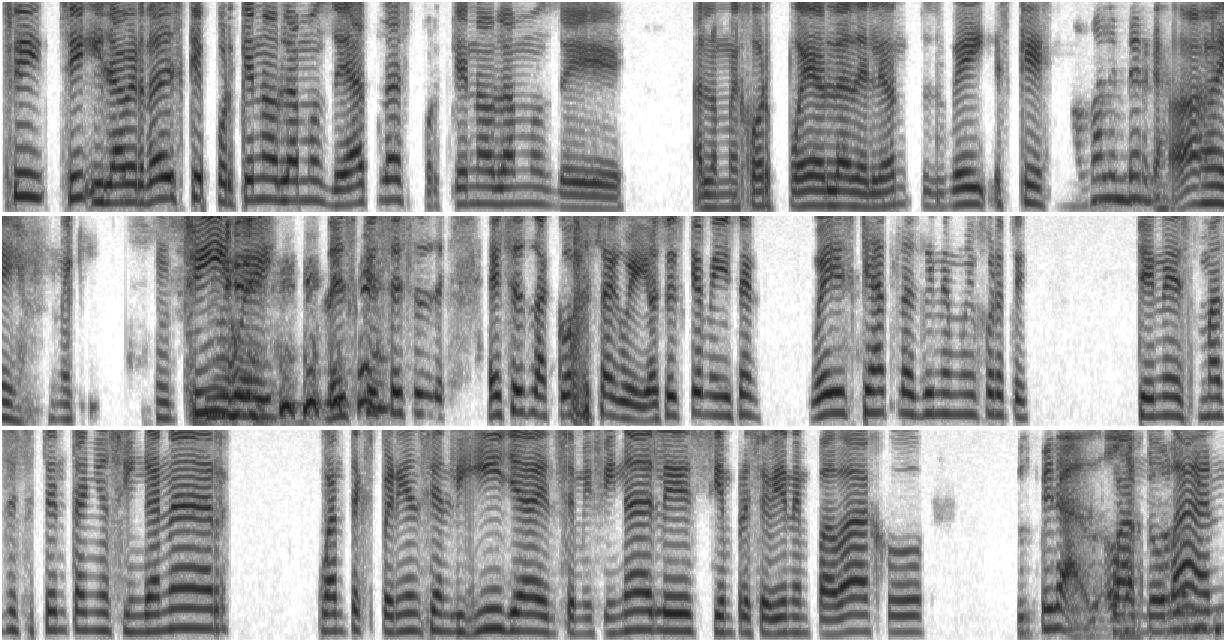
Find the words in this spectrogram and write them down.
Sí, sí, y la verdad es que, ¿por qué no hablamos de Atlas? ¿Por qué no hablamos de, a lo mejor Puebla de León, pues güey, es que... Nos valen verga. Ay, sí, güey, es que esa, esa, es la cosa, güey, o sea, es que me dicen, güey, es que Atlas viene muy fuerte, tienes más de 70 años sin ganar, cuánta experiencia en liguilla, en semifinales, siempre se vienen para abajo. Pues mira, cuando van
